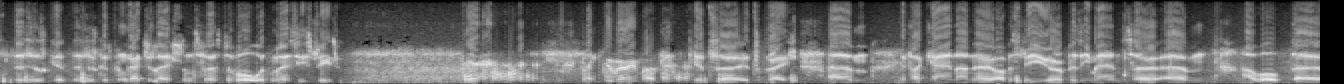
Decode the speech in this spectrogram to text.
This, this is good. This is good. Congratulations, first of all, with Mercy Street. Yeah, thank you very much. It's uh, it's great. Um, if I can, I know obviously you're a busy man, so um, I will uh,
